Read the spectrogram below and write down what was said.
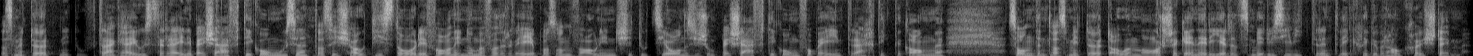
Dass wir dort nicht Aufträge haben aus der reinen Beschäftigung raus. Das ist halt die Historie von, nicht nur von der WEBO, sondern von allen Institutionen. Es ist um die Beschäftigung von Beeinträchtigten gegangen. Sondern dass wir dort auch eine Marge generieren, dass wir unsere Weiterentwicklung überhaupt stemmen können.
